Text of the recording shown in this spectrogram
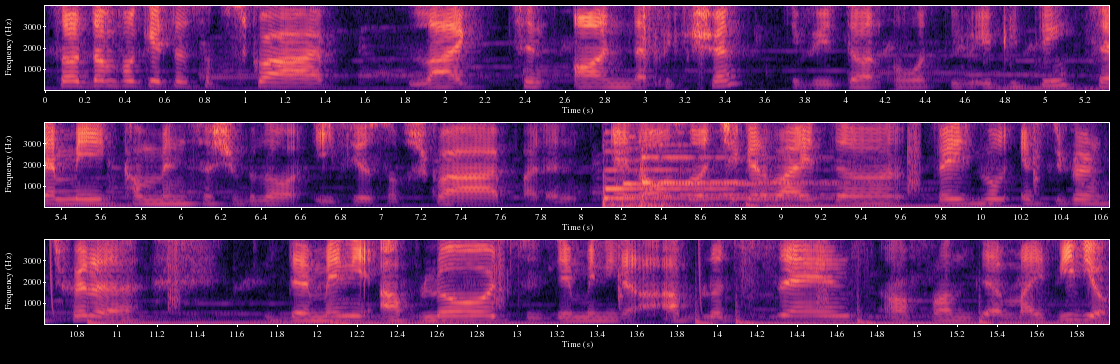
so don't forget to subscribe like turn on notification if you don't know what everything. Tell me comment section below if you subscribe button. And also check out by the facebook instagram twitter there many uploads the many upload sends uh, from the my video.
